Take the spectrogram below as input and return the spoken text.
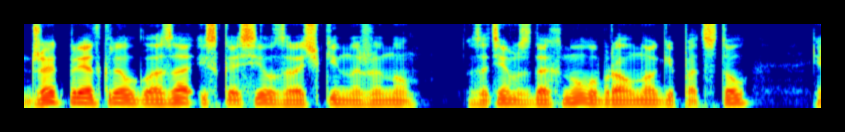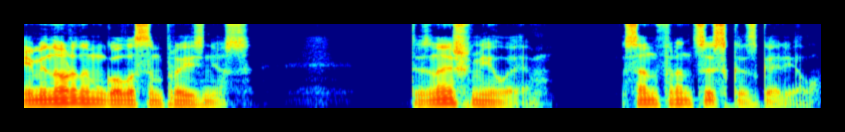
Джек приоткрыл глаза и скосил зрачки на жену. Затем вздохнул, убрал ноги под стол и минорным голосом произнес. «Ты знаешь, милая, Сан-Франциско сгорел».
